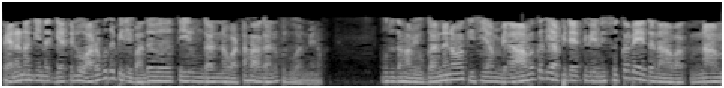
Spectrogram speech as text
පැන නගින ගැටලු අරුබුද පිළිබඳව තීරුම් ගන්න වටහා ගන්න පුළුවන් වෙනවා. බුදුදහමේ උගන්වනවා කිසියම් වෙලාවකදී අපිට ඇති වෙන්නේ සුඛ වේදනාවක් නම්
